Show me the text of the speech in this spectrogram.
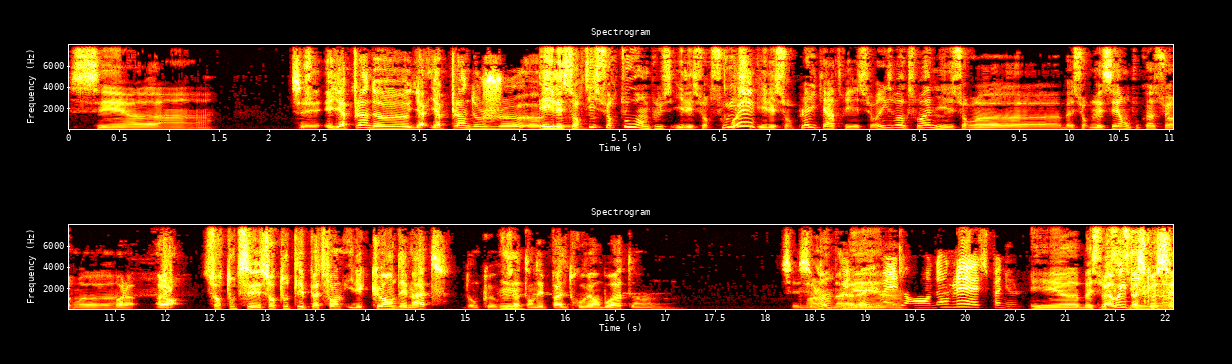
C'est euh, C'est- Et il y a plein de, il y a, il y a plein de jeux. euh, et il est de- sorti sur tout en plus. Il est sur Switch, Oui. il est sur Play 4, il est sur Xbox One, il est sur euh, bah, sur Mm. PC en tout cas sur. euh, Voilà. Alors sur toutes ces, sur toutes les plateformes, il est que en démat, donc euh, vous Mm. attendez pas à le trouver en boîte. Hein. C'est Voilà, pas de mal. Ouais, est en anglais et espagnol. Et euh, bah, sur Bah oui, Steam, parce que là, c'est,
